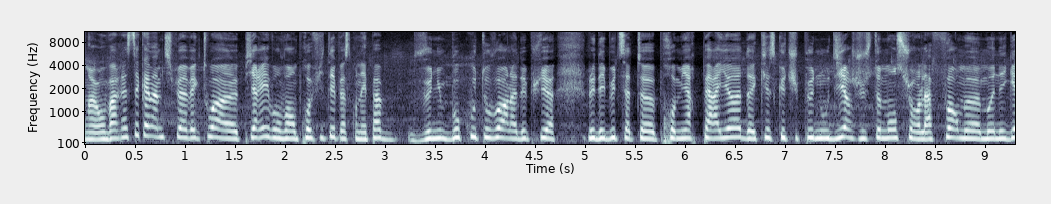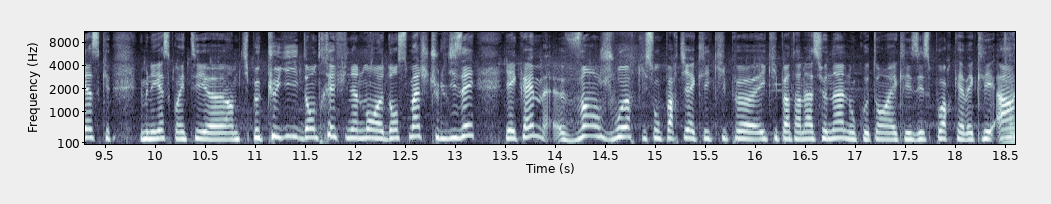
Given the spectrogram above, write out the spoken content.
On va rester quand même un petit peu avec toi, euh, Pierre-Yves. On va en profiter parce qu'on n'est pas venu beaucoup te voir là depuis euh, le début de cette euh, première période. Qu'est-ce que tu peux nous dire justement sur la forme monégasque Les monégasques ont été un petit peu cueillis d'entrée finalement dans ce match? Tu le disais, il y a quand même 20 joueurs qui sont partis avec l'équipe équipe internationale, donc autant avec les espoirs qu'avec les A.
